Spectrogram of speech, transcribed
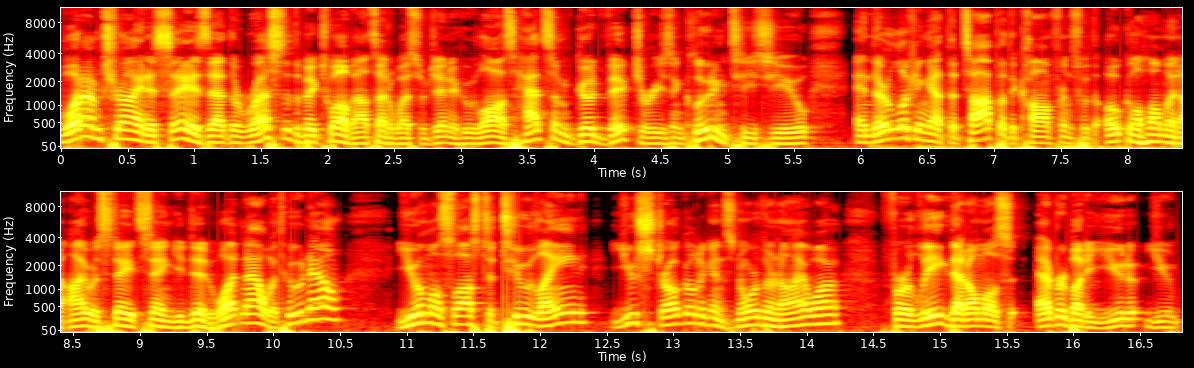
what I'm trying to say is that the rest of the Big 12 outside of West Virginia who lost had some good victories, including TCU, and they're looking at the top of the conference with Oklahoma and Iowa State saying, You did what now? With who now? You almost lost to Tulane. You struggled against Northern Iowa for a league that almost everybody uni- you,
